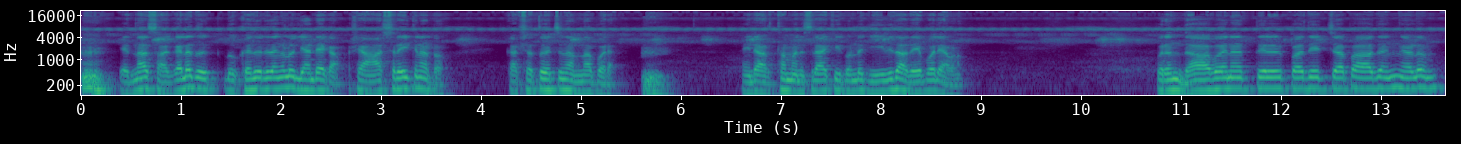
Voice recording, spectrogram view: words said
എന്നാൽ സകല ദുഃഖ ദുരിതങ്ങളും ഇല്ലാണ്ടേക്കാം. പക്ഷേ ആശ്രയിക്കണം കേട്ടോ. കക്ഷത്ത് വെച്ച് നടന്നാൽ പോരാ. അതിന്റെ അർത്ഥം മനസ്സിലാക്കിക്കൊണ്ട് ജീവിതം അതേപോലെ ആവണം. വൃന്ദാവനത്തിൽ പതിച്ച പാദങ്ങളും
